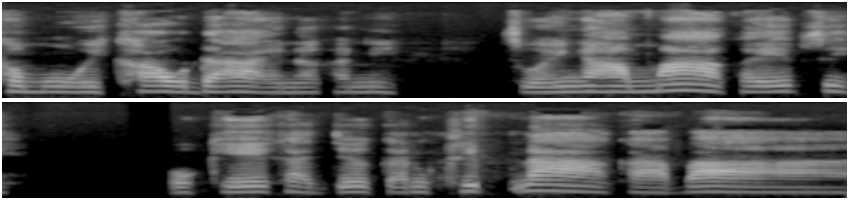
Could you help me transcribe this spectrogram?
ขโมยเข้าได้นะคะนี่ สวยงามมากค่ะเอฟซีโอเคค่ะ เจอกันคลิปหน้าค่ะ บาย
